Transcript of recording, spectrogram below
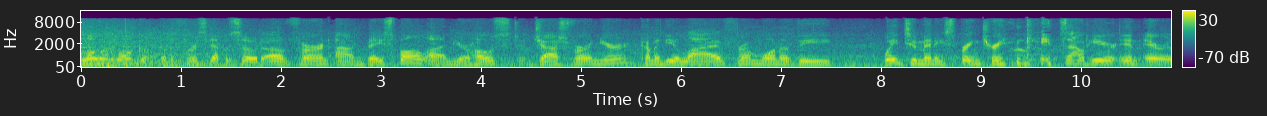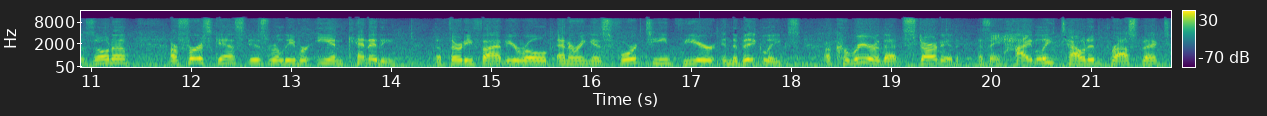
Hello and welcome to the first episode of Vern on Baseball. I'm your host, Josh Vernier, coming to you live from one of the way too many spring training games out here in Arizona. Our first guest is reliever Ian Kennedy, the 35 year old entering his 14th year in the big leagues, a career that started as a highly touted prospect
